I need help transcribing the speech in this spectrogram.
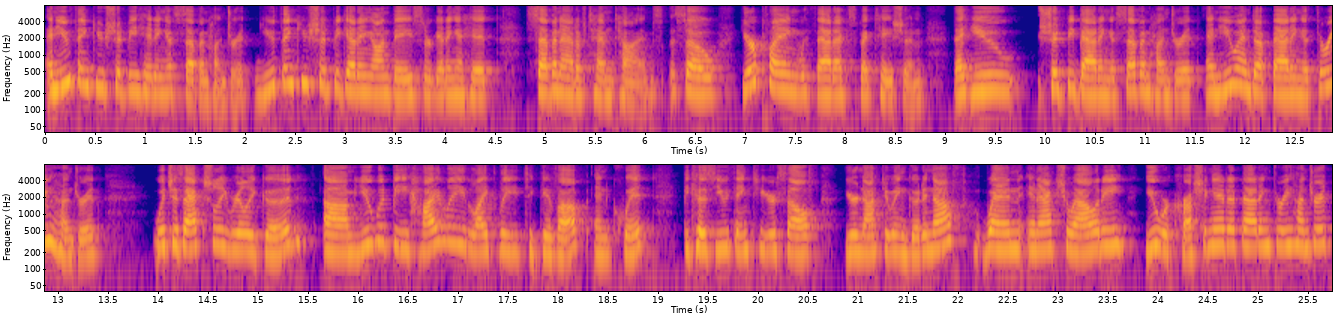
and you think you should be hitting a 700. You think you should be getting on base or getting a hit seven out of 10 times. So you're playing with that expectation that you should be batting a 700 and you end up batting a 300, which is actually really good. Um, you would be highly likely to give up and quit because you think to yourself, you're not doing good enough, when in actuality, you were crushing it at batting 300.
